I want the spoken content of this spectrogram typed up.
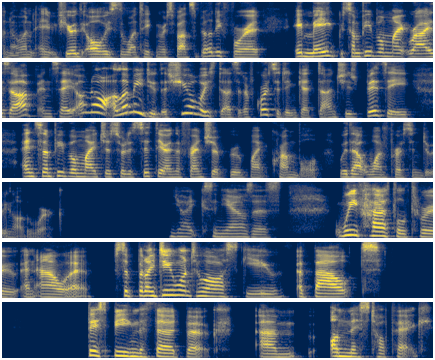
No one, if you're the, always the one taking responsibility for it, it may, some people might rise up and say, oh no, let me do this. She always does it. Of course it didn't get done. She's busy. And some people might just sort of sit there and the friendship group might crumble without one person doing all the work. Yikes and yowzers. We've hurtled through an hour. So, but I do want to ask you about this being the third book um, on this topic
